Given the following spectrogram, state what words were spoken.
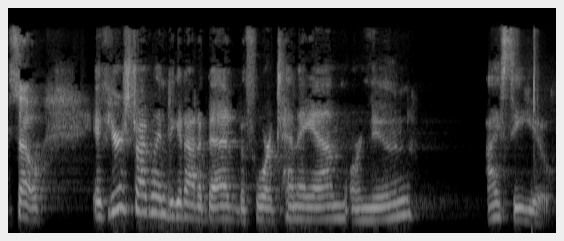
So, if you're struggling to get out of bed before 10 a.m. or noon, I see you.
